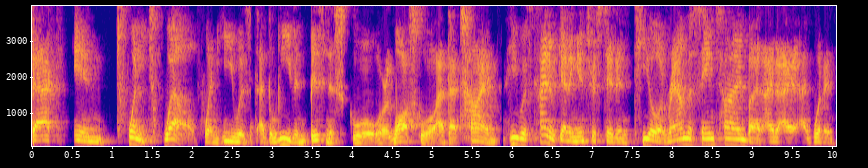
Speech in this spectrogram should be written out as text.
back in 2012 when he was, I believe, in business school or law school at that time. He was kind of getting interested in Thiel around the same time, but I, I, I wouldn't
